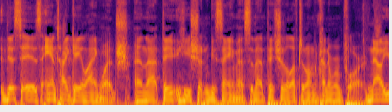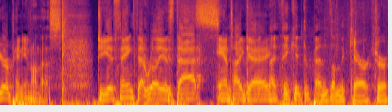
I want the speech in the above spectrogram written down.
this is anti-gay language and that they, he shouldn't be saying this and that they should have left it on the cutting room floor. Now your opinion on this. Do you think that really is that anti-gay? I think it depends on the character.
